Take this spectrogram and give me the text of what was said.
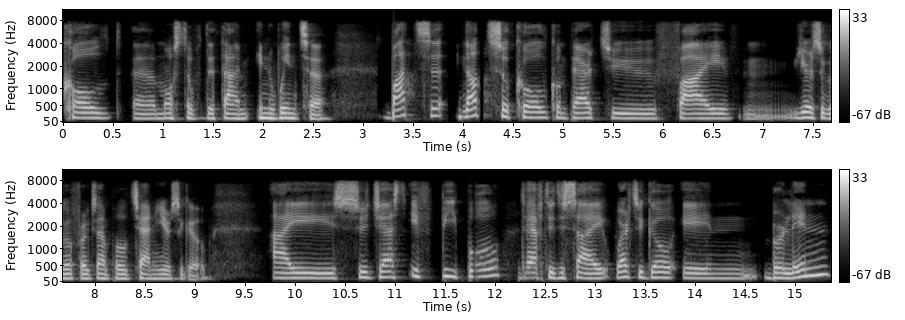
cold uh, most of the time in winter but uh, not so cold compared to five mm, years ago, for example, 10 years ago. I suggest if people have to decide where to go in Berlin,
